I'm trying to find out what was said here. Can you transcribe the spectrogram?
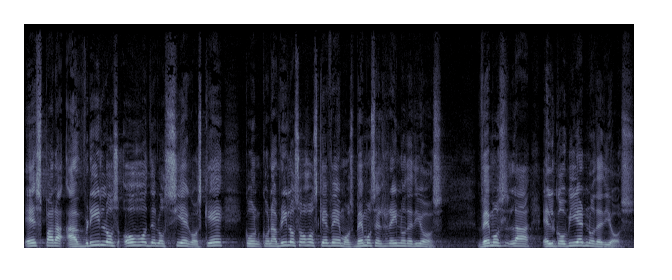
es para abrir los ojos de los ciegos, que con, abrir los ojos, ¿qué vemos? Vemos el reino de Dios, vemos la, el gobierno de Dios.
